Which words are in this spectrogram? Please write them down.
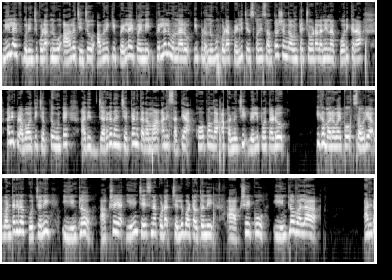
నీ లైఫ్ గురించి కూడా నువ్వు ఆలోచించు. అవనికి పెళ్ళైపోయింది పిల్లలు ఉన్నారు. ఇప్పుడు నువ్వు కూడా పెళ్ళి చేసుకొని సంతోషంగా ఉంటే చూడాలని నా కోరికరా అని ప్రభావతి చెప్తూ ఉంటే అది జరగదని చెప్పాను కదమ్మా అని సత్య కోపంగా అక్కడి నుంచి వెళ్ళిపోతాడు. ఇక మరోవైపు శౌర్య ఒంటరిగా కూర్చొని ఈ ఇంట్లో అక్షయ ఏం చేసినా కూడా చెల్లుబాటు అవుతుంది. ఆ అక్షయ్కు ఈ ఇంట్లో వాళ్ళ అండ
